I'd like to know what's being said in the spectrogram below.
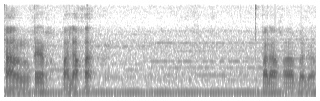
Tanker, palaka. Palaka ba to?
